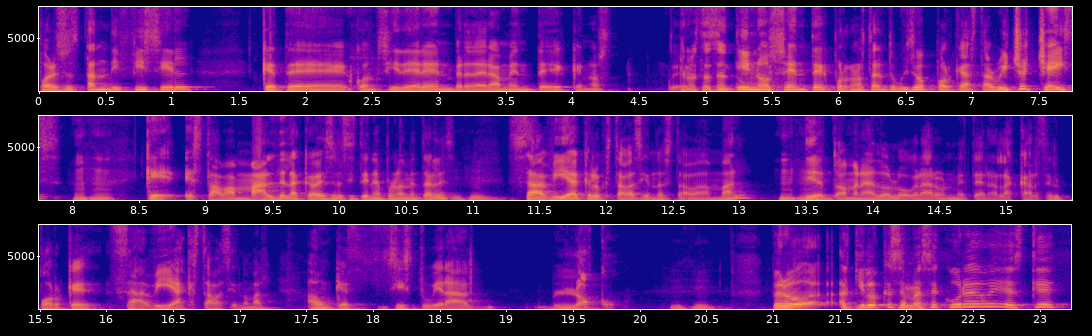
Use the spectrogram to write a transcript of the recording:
por eso es tan difícil que te consideren verdaderamente que no, Que no estás en tu inocente porque no está en tu juicio, porque hasta Richard Chase, Ujú. que estaba mal de la cabeza, él sí tenía problemas mentales, Ujú. sabía que lo que estaba haciendo estaba mal Ujú. y de todas maneras lo lograron meter a la cárcel porque sabía que estaba haciendo mal, aunque si estuviera loco. Pero aquí lo que se me hace cura, güey, es que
